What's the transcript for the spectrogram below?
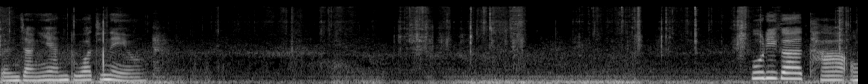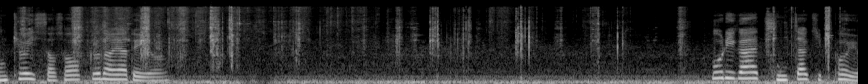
연장이 안 도와주네요. 뿌리가 다 엉켜 있어서 끊어야 돼요. 뿌리가 진짜 깊어요.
